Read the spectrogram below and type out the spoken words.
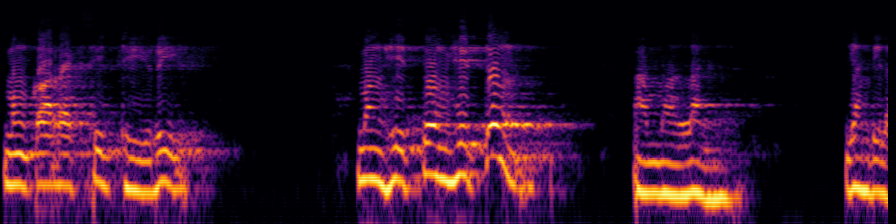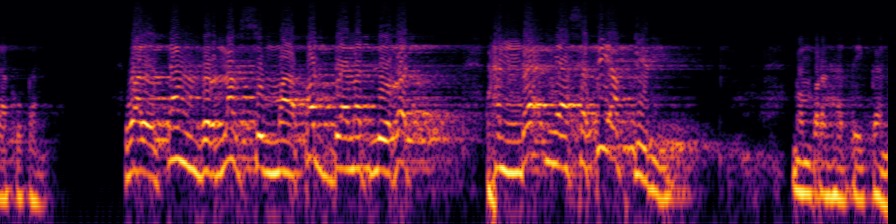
mengkoreksi diri, menghitung-hitung amalan yang dilakukan. Wal tanzur nafsum ma qaddamat Hendaknya setiap diri memperhatikan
